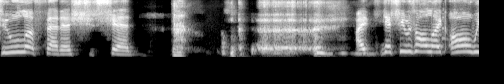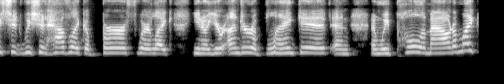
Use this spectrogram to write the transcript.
doula fetish shit. I yeah, she was all like, "Oh, we should we should have like a birth where like, you know, you're under a blanket and and we pull him out." I'm like,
